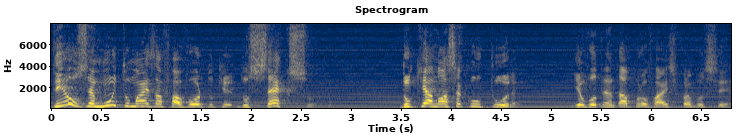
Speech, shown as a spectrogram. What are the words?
Deus é muito mais a favor do, que, do sexo do que a nossa cultura. E eu vou tentar provar isso para você.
